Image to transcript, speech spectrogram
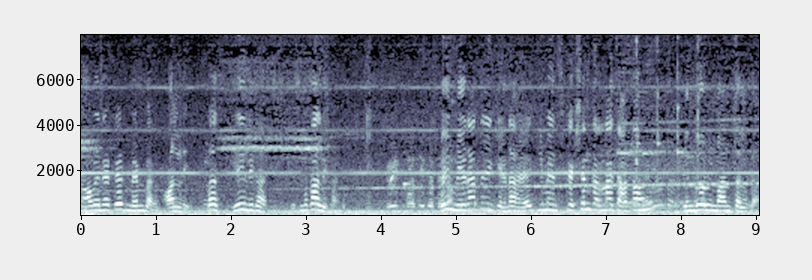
nominated member only बस यही लिखा है। इसमें कहाँ लिखा है? भाई मेरा तो ये कहना है कि मैं इंस्पेक्शन करना चाहता हूँ इंदौर विमानतल का।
